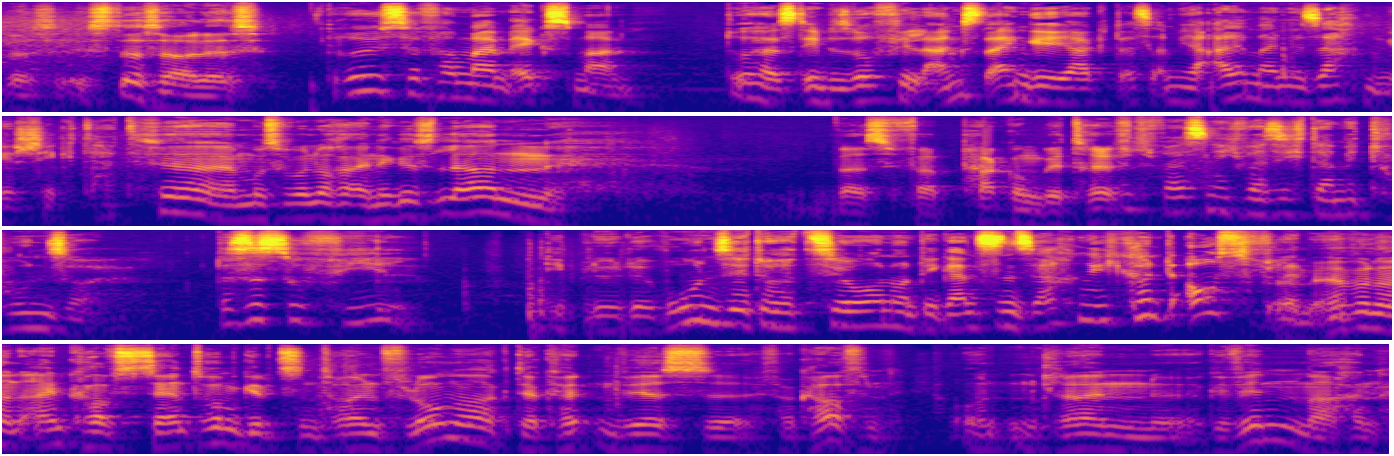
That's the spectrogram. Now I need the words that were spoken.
Was ist das alles? Grüße von meinem Ex-Mann. Du hast ihm so viel Angst eingejagt, dass er mir all meine Sachen geschickt hat. Tja, er muss wohl noch einiges lernen. Was Verpackung betrifft. Ich weiß nicht, was ich damit tun soll. Das ist so viel. Die blöde Wohnsituation und die ganzen Sachen. Ich könnte ausflippen. Avalon Einkaufszentrum gibt's einen tollen Flohmarkt. Da könnten wir es äh, verkaufen und einen kleinen äh, Gewinn machen.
